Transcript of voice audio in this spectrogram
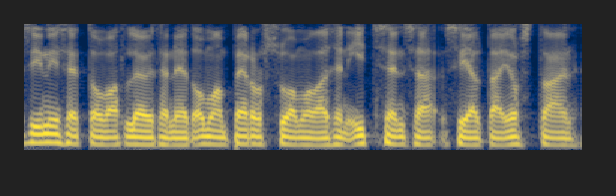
siniset ovat löytäneet oman perussuomalaisen itsensä sieltä jostain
